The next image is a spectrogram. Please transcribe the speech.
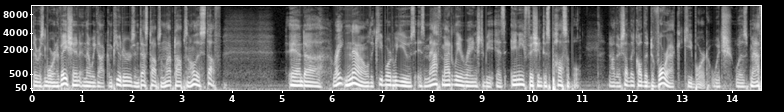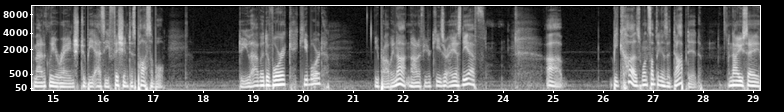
there was more innovation, and then we got computers and desktops and laptops and all this stuff. And uh, right now, the keyboard we use is mathematically arranged to be as inefficient as possible. Now, there's something called the Dvorak keyboard, which was mathematically arranged to be as efficient as possible. Do you have a Dvorak keyboard? You probably not. Not if your keys are ASDF. Uh, because once something is adopted, and now you say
